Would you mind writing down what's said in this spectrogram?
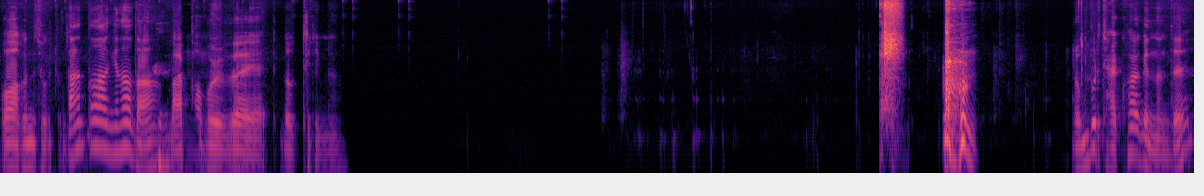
와 근데 저기 좀 단단하긴 하다. 말파 음. 볼베 너트리면. 럼블이 잘 커야겠는데?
